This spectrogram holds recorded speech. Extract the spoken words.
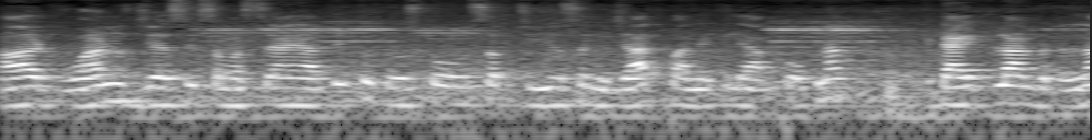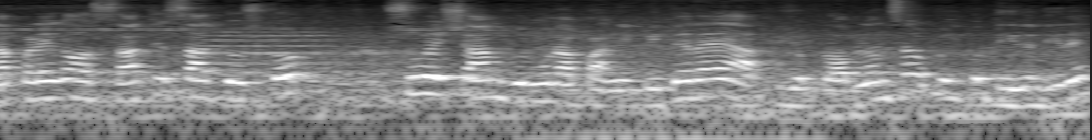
हार्ट वर्म्स जैसी समस्याएँ आती है। तो दोस्तों, उन सब चीज़ों से निजात पाने के लिए आपको अपना डाइट प्लान बदलना पड़ेगा और साथ ही साथ दोस्तों सुबह शाम गुनगुना पानी पीते रहें, आपकी जो प्रॉब्लम्स है वो बिल्कुल धीरे धीरे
